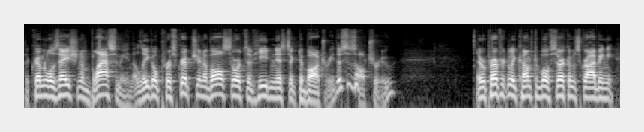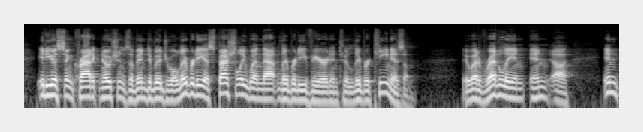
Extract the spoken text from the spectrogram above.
the criminalization of blasphemy, and the legal prescription of all sorts of hedonistic debauchery. This is all true. They were perfectly comfortable circumscribing idiosyncratic notions of individual liberty, especially when that liberty veered into libertinism. They would have readily in, in, uh, in,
